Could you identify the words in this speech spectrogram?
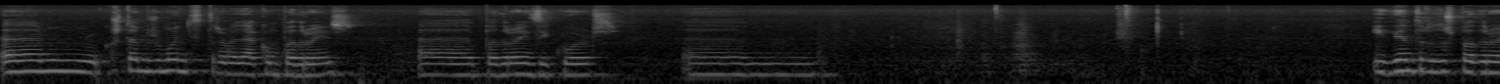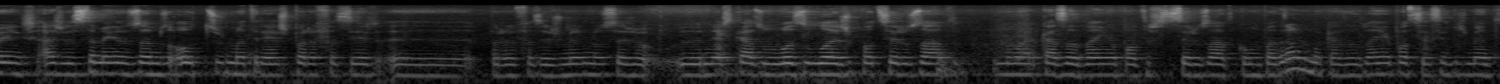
Um, gostamos muito de trabalhar com padrões, uh, padrões e cores. Um, E dentro dos padrões, às vezes também usamos outros materiais para fazer, uh, para fazer os mesmos, ou seja, neste caso o azulejo pode ser usado numa casa de banho, pode ser usado como padrão, numa casa de banho, pode ser simplesmente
